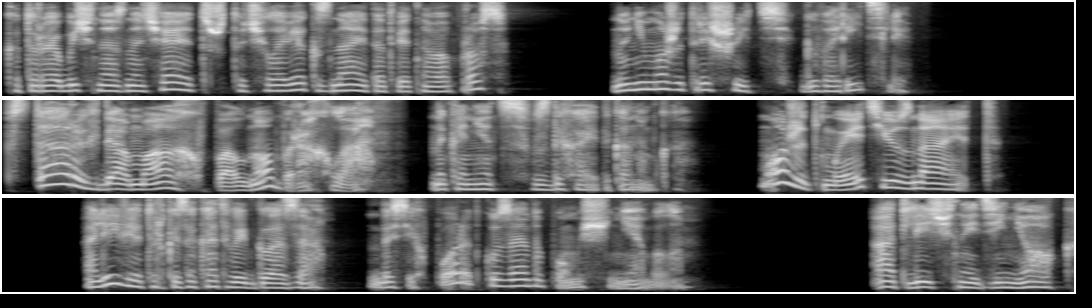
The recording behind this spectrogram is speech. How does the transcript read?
которая обычно означает, что человек знает ответ на вопрос, но не может решить, говорить ли. «В старых домах полно барахла», — наконец вздыхает экономка. «Может, Мэтью знает». Оливия только закатывает глаза. До сих пор от кузена помощи не было. «Отличный денёк»,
